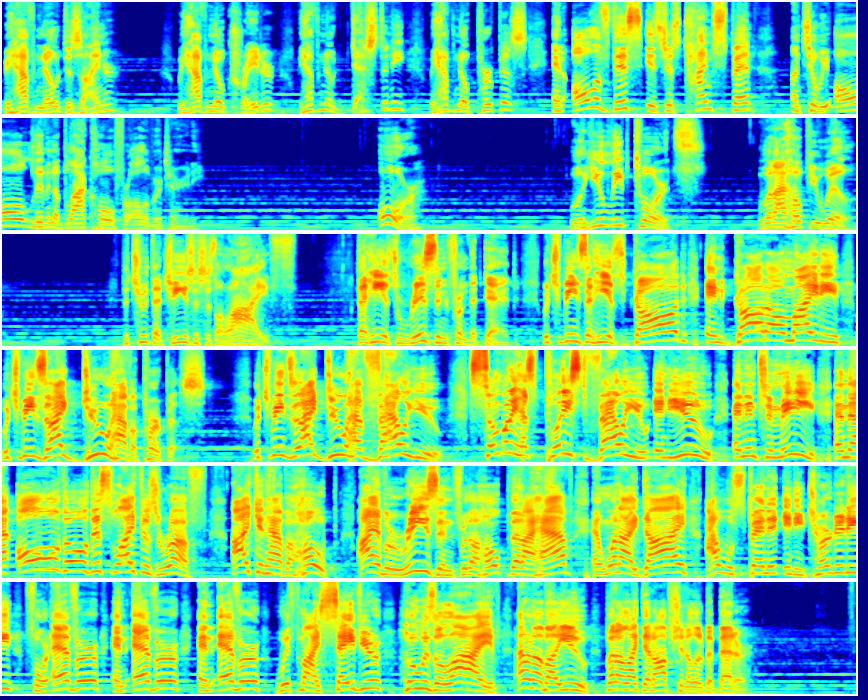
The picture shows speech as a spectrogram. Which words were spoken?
We have no designer. We have no creator. We have no destiny. We have no purpose. And all of this is just time spent until we all live in a black hole for all of eternity. Or will you leap towards what I hope you will? The truth that Jesus is alive, that he is risen from the dead, which means that he is God and God Almighty, which means that I do have a purpose which means that I do have value. Somebody has placed value in you and into me, and that although this life is rough, I can have a hope. I have a reason for the hope that I have, and when I die, I will spend it in eternity forever and ever and ever with my Savior who is alive. I don't know about you, but I like that option a little bit better.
